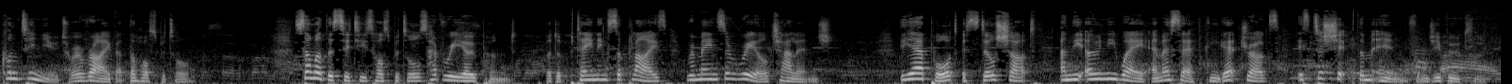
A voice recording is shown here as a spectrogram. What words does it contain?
continue to arrive at the hospital. Some of the city's hospitals have reopened, but obtaining supplies remains a real challenge. The airport is still shut, and the only way MSF can get drugs is to ship them in from Djibouti.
